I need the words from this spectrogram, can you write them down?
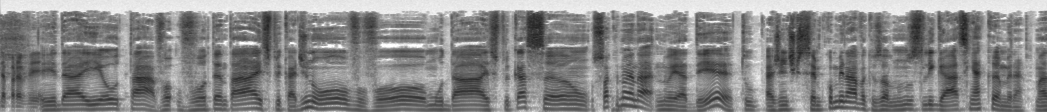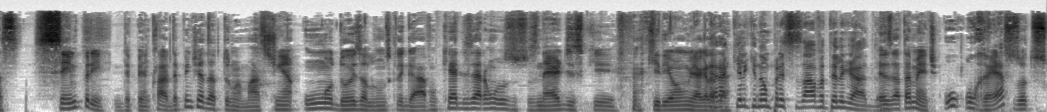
dá pra ver. E daí eu, tá, vou, vou tentar explicar de novo, vou mudar a explicação. Só que no, no EAD, tu, a gente sempre combinava que os alunos ligassem a câmera, mas sempre, depend, claro, dependia da turma, mas tinha um ou dois alunos que ligavam, que eles eram os, os nerds que queriam me agradar. Era aquele que não precisava ter ligado. Exatamente. O, o resto, os outros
